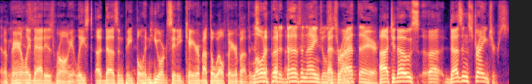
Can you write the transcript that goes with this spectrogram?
Apparently, that is wrong. At least a dozen people in New York City care about the welfare of others. Lord put a dozen angels That's right. right there. Uh, to those uh, dozen strangers,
